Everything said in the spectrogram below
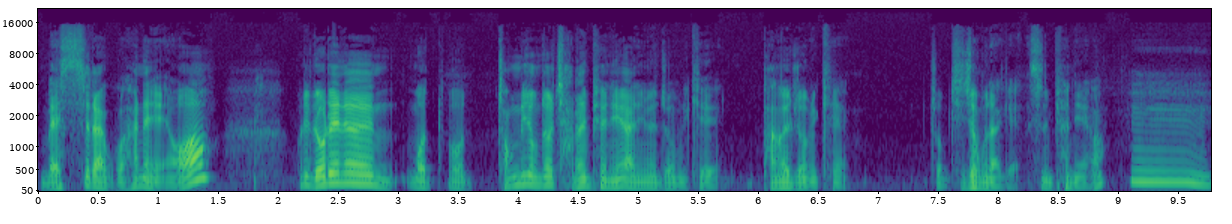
메스라고 하네요. 우리 로레는 뭐, 뭐 정리 정도를 잘하는 편이에요? 아니면 좀 이렇게 방을 좀 이렇게 좀 지저분하게 쓰는 편이에요? 음,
